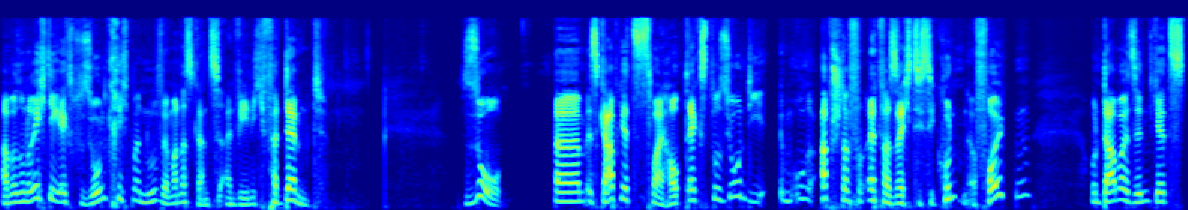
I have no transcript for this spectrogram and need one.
Aber so eine richtige Explosion kriegt man nur, wenn man das Ganze ein wenig verdämmt. So, ähm, es gab jetzt zwei Hauptexplosionen, die im Abstand von etwa 60 Sekunden erfolgten. Und dabei sind jetzt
